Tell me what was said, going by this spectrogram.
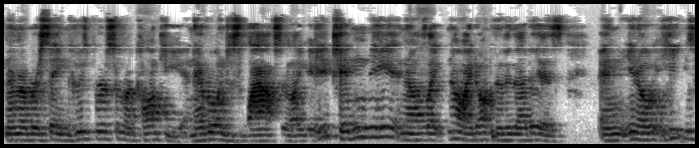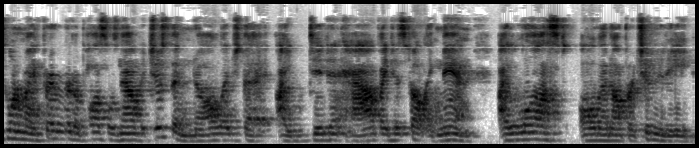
And I remember saying, who's Bruce R. McConkie? And everyone just laughs. They're like, are you kidding me? And I was like, no, I don't know who that is. And, you know, he's one of my favorite apostles now, but just the knowledge that I didn't have, I just felt like, man, I lost all that opportunity.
